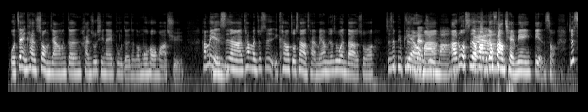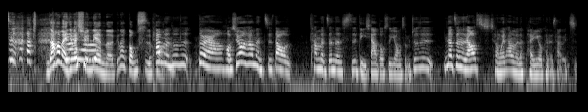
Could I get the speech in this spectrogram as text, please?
我之前看宋江跟韩舒希那一部的那个幕后花絮，他们也是啊，他们就是一看到桌上的产品，他们就是问到说：“这是 PPL 吗？”吗啊，如果是的话，不就放前面一点什么？就是 你知道，他们已经被训练了，跟 那个公式化。他们就是对啊，好希望他们知道。他们真的私底下都是用什么？就是那真的要成为他们的朋友，可能才会知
